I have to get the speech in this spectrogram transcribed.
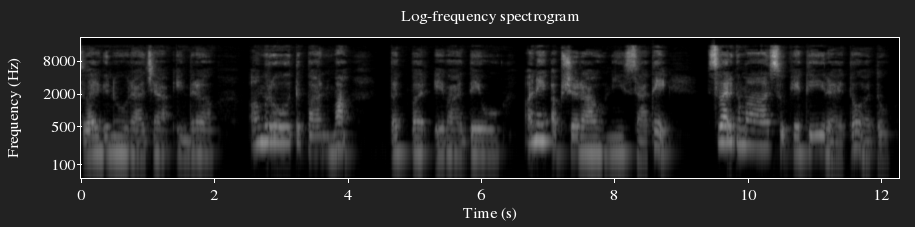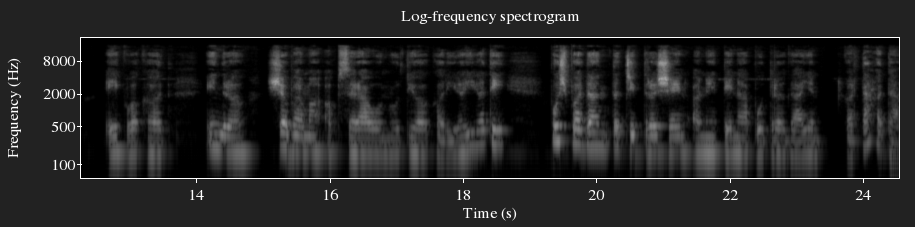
સ્વર્ગનો રાજા ઇન્દ્ર અમૃત પાનમાં તત્પર એવા દેવો અને અપ્સરાઓની સાથે સ્વર્ગમાં સુખેથી રહેતો હતો. એક વખત ઇન્દ્ર સભામાં અપ્સરાઓ નૃત્ય કરી રહી હતી. પુષ્પદંત ચિત્રસેન અને તેના પુત્ર ગાયન કરતા હતા.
